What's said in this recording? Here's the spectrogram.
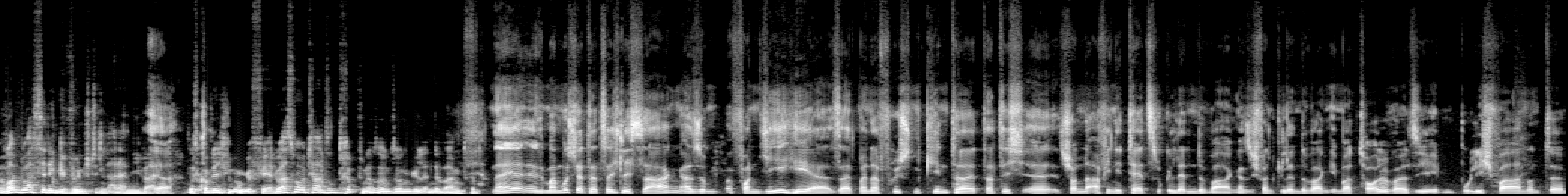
Ron, du hast dir den gewünscht, den leider nie Ja. Das kommt ja nicht von ungefähr. Du hast momentan so einen Trip, ne? so, so einen Geländewagentrip. Naja, äh, man muss ja tatsächlich sagen, also von jeher, seit meiner frühesten Kindheit, hatte ich äh, schon eine Affinität zu Geländewagen. Also ich fand Geländewagen immer toll, weil sie eben bullig waren und äh,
